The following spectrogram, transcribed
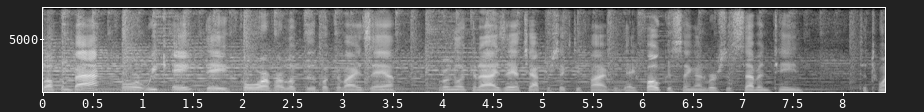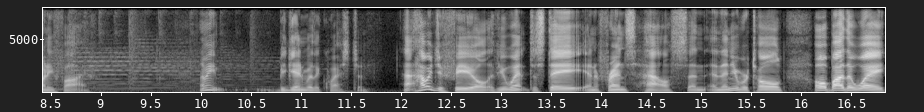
Welcome back for week eight, day four of our look through the book of Isaiah. We're going to look at Isaiah chapter 65 today, focusing on verses 17 to 25. Let me begin with a question. How would you feel if you went to stay in a friend's house and, and then you were told, oh, by the way,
